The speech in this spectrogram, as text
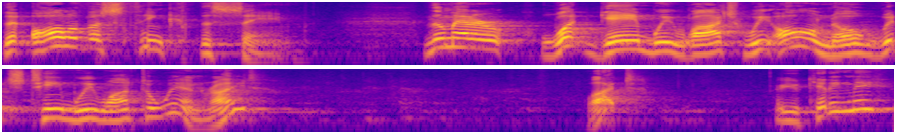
that all of us think the same. No matter what game we watch, we all know which team we want to win, right? What? Are you kidding me?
